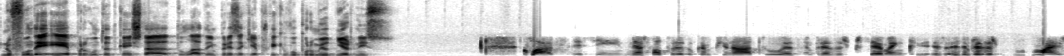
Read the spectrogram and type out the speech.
no fundo é, é, a pergunta de quem está do lado da empresa que é, porquê é que eu vou pôr o meu dinheiro nisso? Claro, assim, nesta altura do campeonato as empresas percebem que, as empresas mais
